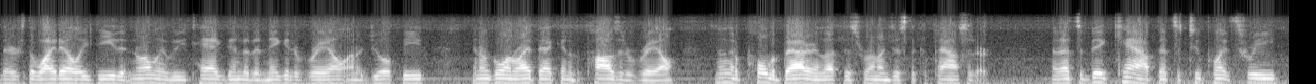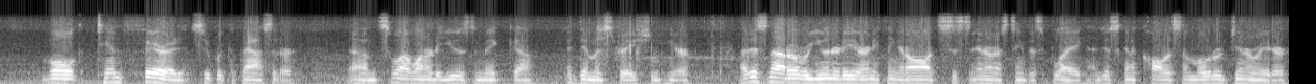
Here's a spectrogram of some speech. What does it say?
there's the white LED that normally would be tagged into the negative rail on a Joule Thief. And I'm going right back into the positive rail. And I'm going to pull the battery and let this run on just the capacitor. Now that's a big cap. That's a 2.3 volt 10 farad supercapacitor. Um, what I wanted to use to make uh, a demonstration here. Uh, this is not over Unity or anything at all. It's just an interesting display. I'm just going to call this a motor generator.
